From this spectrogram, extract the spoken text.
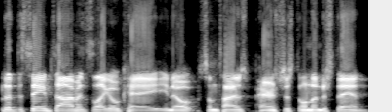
But at the same time, it's like, okay, you know, sometimes parents just don't understand.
